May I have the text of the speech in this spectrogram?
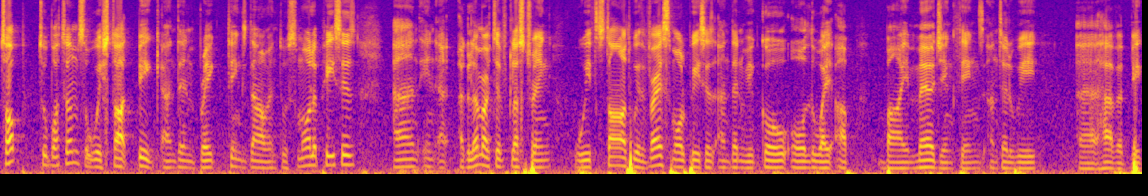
top to bottom so we start big and then break things down into smaller pieces and in agglomerative clustering we start with very small pieces and then we go all the way up by merging things until we uh, have a big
